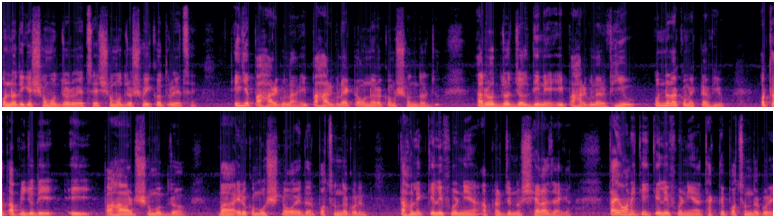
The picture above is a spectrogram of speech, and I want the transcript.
অন্যদিকে সমুদ্র রয়েছে, সমুদ্র সৈকত রয়েছে। এই যে পাহাড়গুলা, এই পাহাড়গুলো একটা অন্যরকম সৌন্দর্য। আর রৌদ্রোজ্জ্বল দিনে এই পাহাড়গুলোর ভিউ অন্যরকম একটা ভিউ অর্থাৎ আপনি যদি এই পাহাড়, সমুদ্র বা এরকম উষ্ণ ওয়েদার পছন্দ করেন, তাহলে ক্যালিফোর্নিয়া আপনার জন্য সেরা জায়গা। তাই অনেকেই ক্যালিফোর্নিয়া থাকতে পছন্দ করে।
